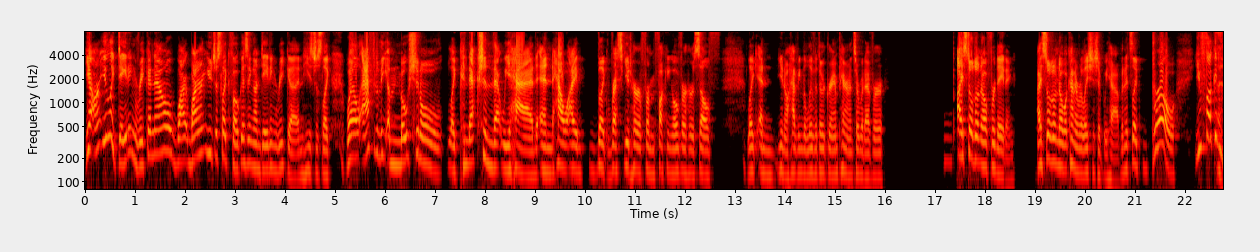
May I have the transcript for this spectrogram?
"Yeah, aren't you like dating Rika now? Why why aren't you just like focusing on dating Rika?" And he's just like, "Well, after the emotional like connection that we had and how I like rescued her from fucking over herself like and you know having to live with her grandparents or whatever, I still don't know if we're dating." I still don't know what kind of relationship we have. And it's like, bro, you fucking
